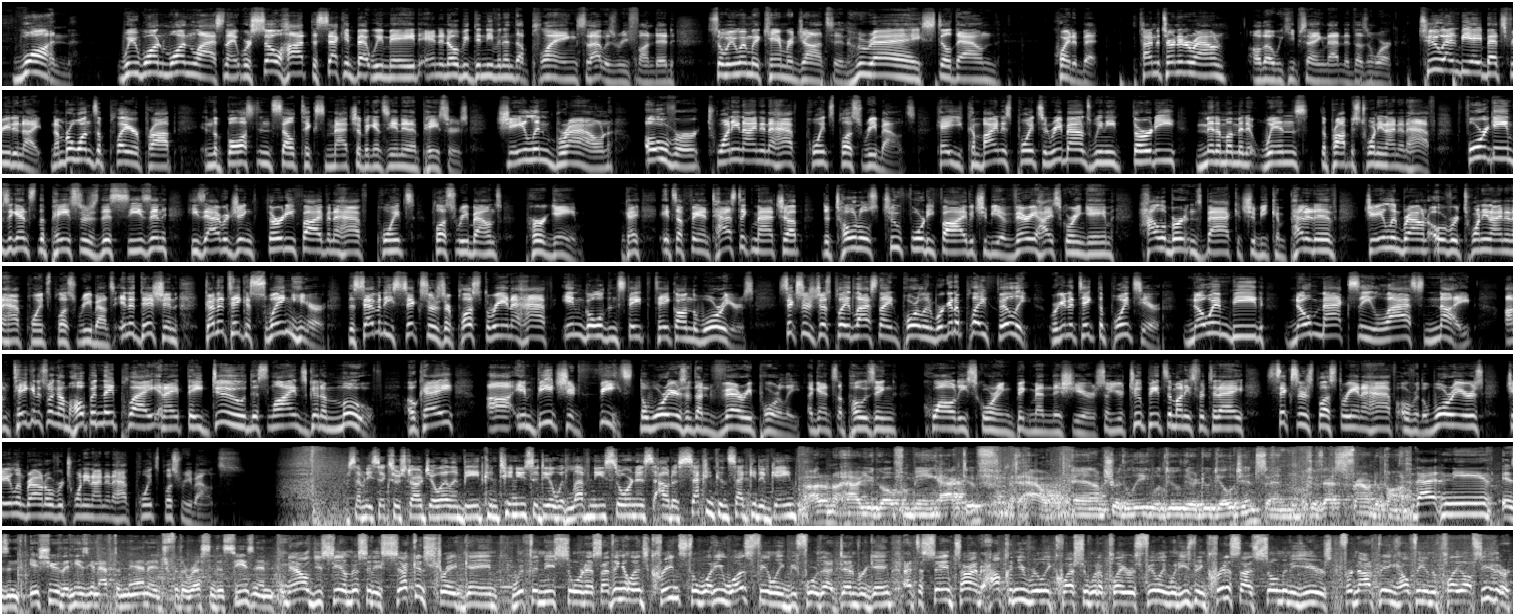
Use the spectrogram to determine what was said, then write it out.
One. We won one last night. We're so hot. The second bet we made, Anunoby didn't even end up playing, so that was refunded. So we win with Cameron Johnson. Hooray. Still down quite a bit. Time to turn it around, although we keep saying that and it doesn't work. Two NBA bets for you tonight. Number one's a player prop in the Boston Celtics matchup against the Indiana Pacers. Jaylen Brown over 29 and a half points plus rebounds. Okay, you combine his points and rebounds, we need 30 minimum and it wins. The prop is 29 and a half. Four games against the Pacers this season, he's averaging 35 and a half points plus rebounds per game. Okay. It's a fantastic matchup. The total's 245. It should be a very high scoring game. Halliburton's back. It should be competitive. Jaylen Brown over 29 and a half points plus rebounds. In addition, gonna take a swing here. The 76ers are plus three and a half in Golden State to take on the Warriors. Sixers just played last night in Portland. We're gonna play Philly. We're gonna take the points here. No Embiid, no Maxey last night. I'm taking a swing. I'm hoping they play. And if they do, this line's gonna move. Okay? Uh, Embiid should feast. The Warriors have done very poorly against opposing quality scoring big men this year. So your two pizza monies for today Sixers plus three and a half over the Warriors, Jaylen Brown over 29 and a half points plus rebounds. 76er star Joel Embiid continues to deal with left knee soreness out a second consecutive game. I don't know how you go from being active to out, and I'm sure the league will do their due diligence, and because that's frowned upon. That knee is an issue that he's going to have to manage for the rest of the season. Now you see him missing a second straight game with the knee soreness. I think it lends credence to what he was feeling before that Denver game. At the same time, how can you really question what a player is feeling when he's been criticized so many years for not being healthy in the playoffs either?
